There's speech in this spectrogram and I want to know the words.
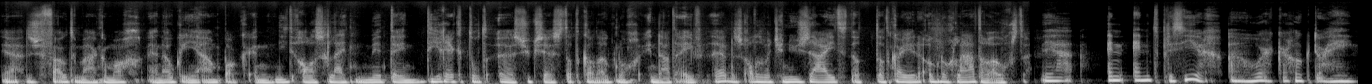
ja, dus fouten maken mag. En ook in je aanpak. En niet alles geleid meteen direct tot succes. Dat kan ook nog inderdaad even. Hè, dus alles wat je nu zaait, dat, dat kan je ook nog later oogsten. Ja, en, en het plezier hoor ik er ook doorheen.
